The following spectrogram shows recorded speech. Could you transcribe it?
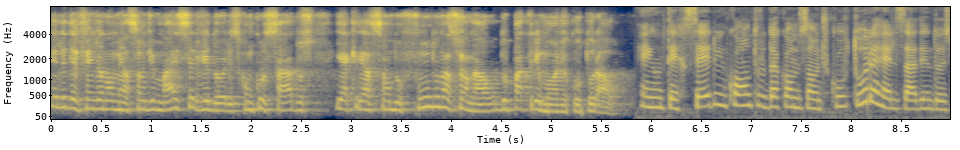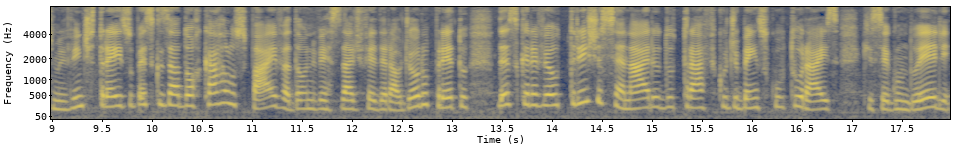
ele defende a nomeação de mais servidores concursados e a criação do Fundo Nacional do Patrimônio Cultural. Em um terceiro encontro da Comissão de Cultura, realizado em 2023, o pesquisador Carlos Paiva, da Universidade Federal de Ouro Preto, descreveu o triste cenário do tráfico de bens culturais, que, segundo ele,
